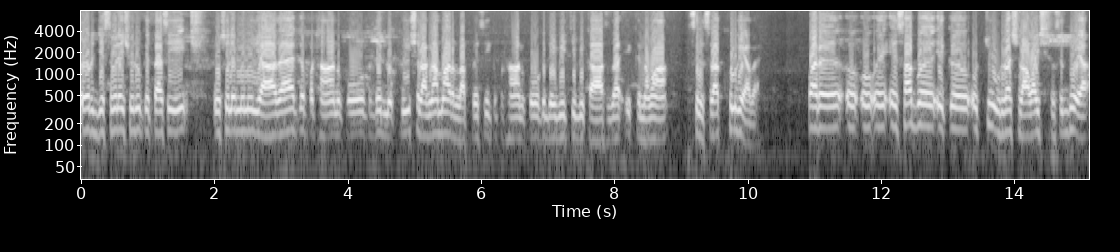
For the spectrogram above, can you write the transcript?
ਔਰ ਜਿਸ ਵੇਲੇ ਸ਼ੁਰੂ ਕੀਤਾ ਸੀ, ਉਸ ਵੇਲੇ ਮੈਨੂੰ ਯਾਦ ਹੈ ਕਿ ਪਠਾਨਕੋਟ ਦੇ ਲੋਕੀ ਛਲਾਂਗਾ ਮਾਰਨ ਲੱਗ ਪਏ ਸੀ ਕਿ ਪਠਾਨਕੋਟ ਦੇ ਵਿੱਚ ਵਿਕਾਸ ਦਾ ਇੱਕ ਨਵਾਂ ਸਿਲਸਿਲਾ ਖੁੱਲ ਗਿਆ ਵਾ। ਪਰ ਇਹ ਸਭ ਇੱਕ ਝੂਠ ਦਾ ਛਲਾਵਾ ਹੀ ਸਿੱਧ ਹੋਇਆ।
